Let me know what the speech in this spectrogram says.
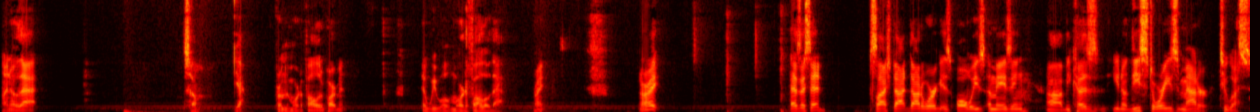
I know that. So, yeah, from the more to follow department. And we will more to follow that, right? All right. As I said, slashdot.org is always amazing uh, because, you know, these stories matter to us.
